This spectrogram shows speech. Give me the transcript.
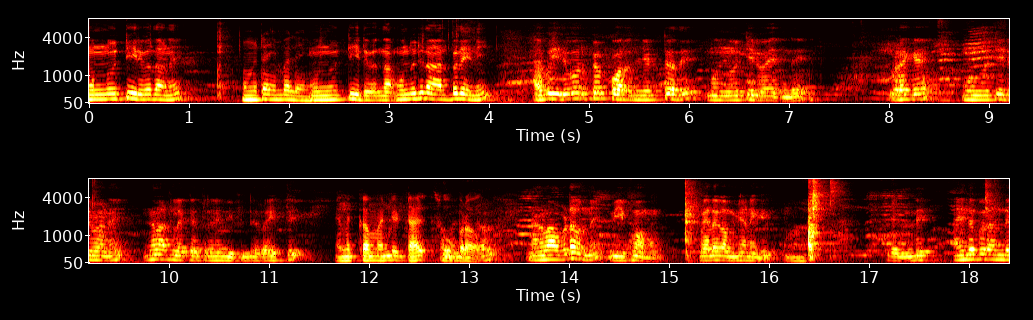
മുന്നൂറ്റി ഇരുപതാണ് മുന്നൂറ്റി അമ്പല്ലേ മുന്നൂറ്റി ഇരുപത് മുന്നൂറ്റി നാൽപ്പത് ഇനി അപ്പോൾ ഇരുപത് റുപ്യ കുറഞ്ഞിട്ട് അത് മുന്നൂറ്റി ഇരുപതായിട്ടുണ്ട് ഇവിടെയൊക്കെ മുന്നൂറ്റി ഇരുപതാണ് നിങ്ങളുടെ നാട്ടിലൊക്കെ എത്രയാണ് ബീഫിന്റെ റേറ്റ്? എന്ന് കമന്റ് ഇട്ടാൽ സൂപ്പർ ആവും. ഞങ്ങൾ അവിടെ വന്ന് ബീഫ് വാങ്ങും. വില കമ്മിയാണെങ്കിൽ. എല്ല് അതിന്റെ ഒപ്പം രണ്ട്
